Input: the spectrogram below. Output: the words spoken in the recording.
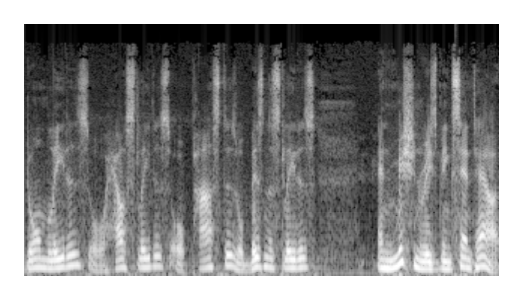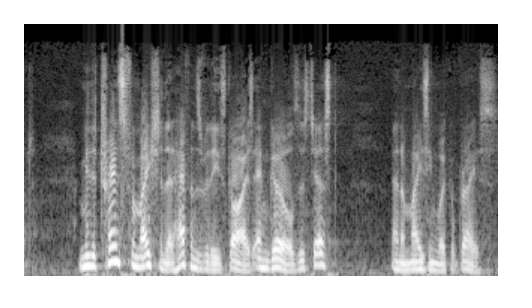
dorm leaders or house leaders or pastors or business leaders and missionaries being sent out. I mean, the transformation that happens with these guys and girls is just an amazing work of grace.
